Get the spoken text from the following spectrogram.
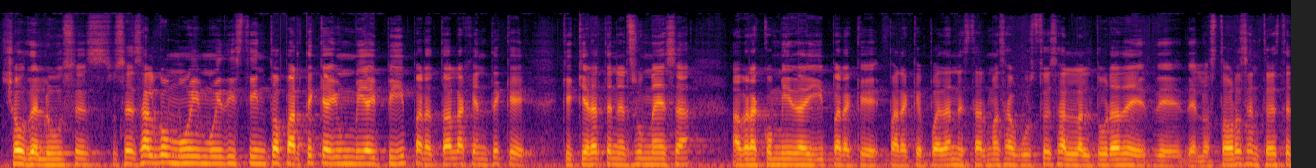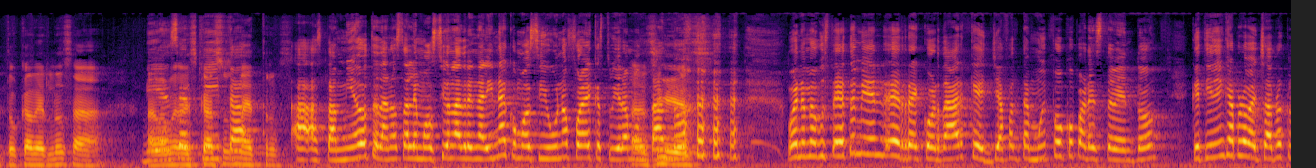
show de luces. O sea, es algo muy, muy distinto. Aparte que hay un VIP para toda la gente que, que quiera tener su mesa. Habrá comida ahí para que, para que puedan estar más a gusto. Es a la altura de, de los toros, entonces te toca verlos a, Bien a escasos metros. Hasta miedo te da, no la emoción, la adrenalina, como si uno fuera el que estuviera montando. bueno, me gustaría también eh, recordar que ya falta muy poco para este evento, que tienen que aprovechar porque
